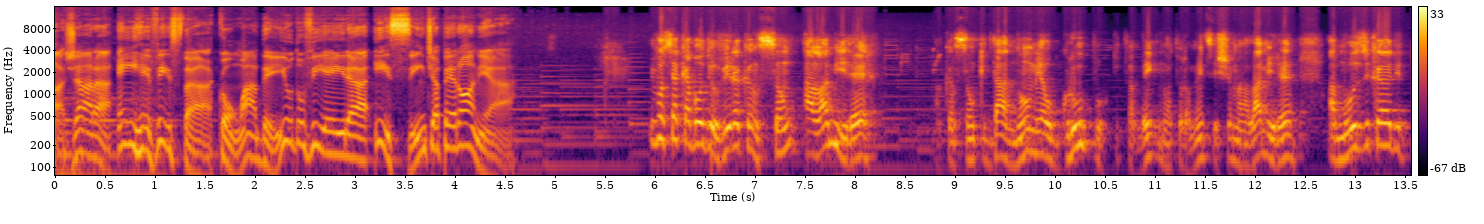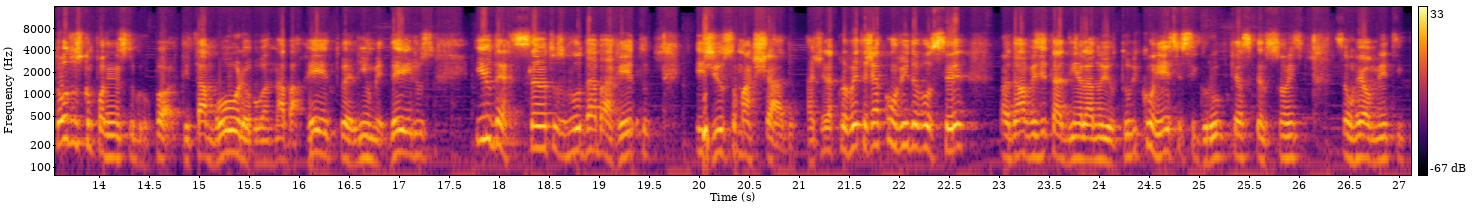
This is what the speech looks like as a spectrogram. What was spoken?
Tabajara em Revista, com Adeildo Vieira e Cíntia Perónia. E você acabou de ouvir a canção Alamiré, a canção que dá nome ao grupo, que também naturalmente se chama Alamiré, a música de todos os componentes do grupo, ó, Tita Moura, o Ana Barreto, Elinho Medeiros, Hilder Santos, Rudá Barreto e Gilson Machado. A gente aproveita e já convida você para dar uma visitadinha lá no YouTube conheça esse grupo, que as canções são realmente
